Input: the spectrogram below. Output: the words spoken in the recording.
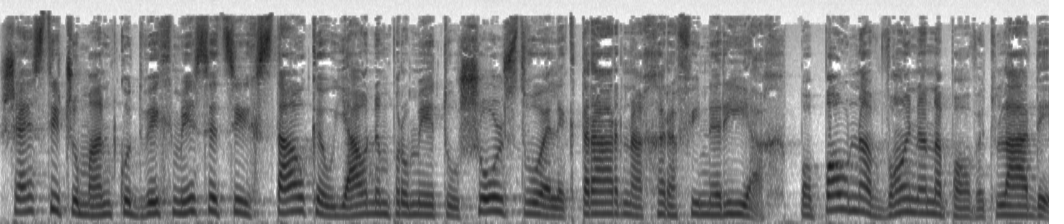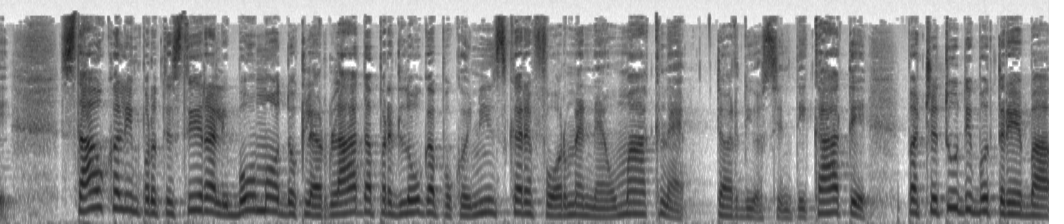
Šestič v manj kot dveh mesecih stavke v javnem prometu, šolstvu, elektrarnah, rafinerijah. Popolna vojna napoved vladi. Stavkali in protestirali bomo, dokler vlada predloga pokojninske reforme ne umakne. Trdijo sindikati, pa če tudi bo treba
